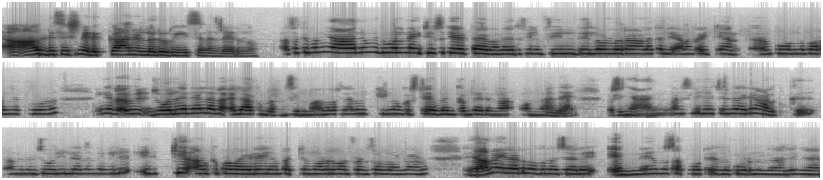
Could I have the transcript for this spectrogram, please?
ആ ഒരു ഡിസിഷൻ എടുക്കാനുള്ള ഒരു റീസൺ എന്തായിരുന്നു സത്യം പറഞ്ഞാൽ ഞാനും ഇതുപോലെ നെഗറ്റീവ്സ് കേട്ടായിരുന്നു. അതായത് ഫിലിം ഫീൽഡിലുള്ള ഒരാളെ കല്യാണം കഴിക്കാൻ പോകുന്നു പറഞ്ഞപ്പോൾ ജോലി തന്നെയല്ല എല്ലാ- എല്ലാവർക്കും പ്രശ്നം. സിനിമ എന്ന് പറഞ്ഞാൽ ഒരിക്കലും നമുക്ക് സ്റ്റേബിൾ ഇൻകം തരുന്ന ഒന്നാണ് പക്ഷെ ഞാൻ മനസ്സിൽ വിചാരിച്ചൊരു കാര്യം ആൾക്ക് അങ്ങനെ ഒരു ജോലി ഇല്ലാന്നുണ്ടെങ്കിൽ എനിക്ക് ആൾക്ക് പ്രൊവൈഡ് ചെയ്യാൻ പറ്റും ഒരു കോൺഫിഡൻസ് ഉള്ളതുകൊണ്ടാണ്. ഞാൻ മെയിനായിട്ട് നോക്കുന്നത് വെച്ചാൽ എന്നെ ഒന്ന് സപ്പോർട്ട് ചെയ്ത് കൂടെ നിന്നാൽ ഞാൻ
